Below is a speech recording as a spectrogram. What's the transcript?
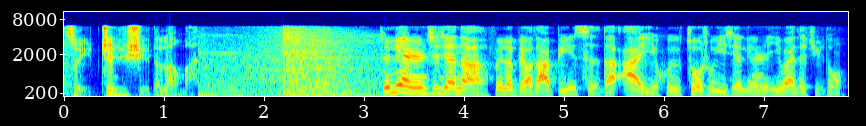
最真实的浪漫。这恋人之间呢，为了表达彼此的爱意，会做出一些令人意外的举动，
